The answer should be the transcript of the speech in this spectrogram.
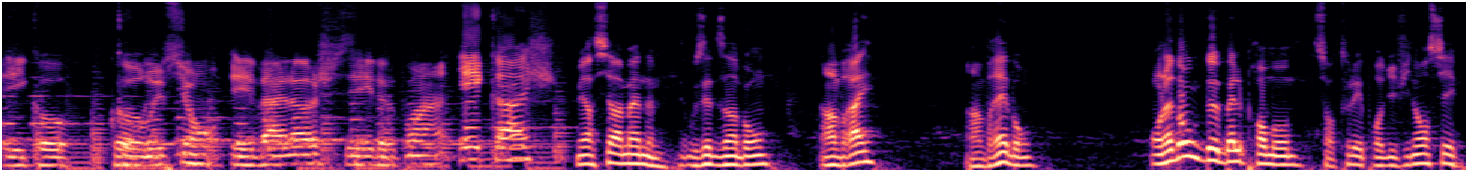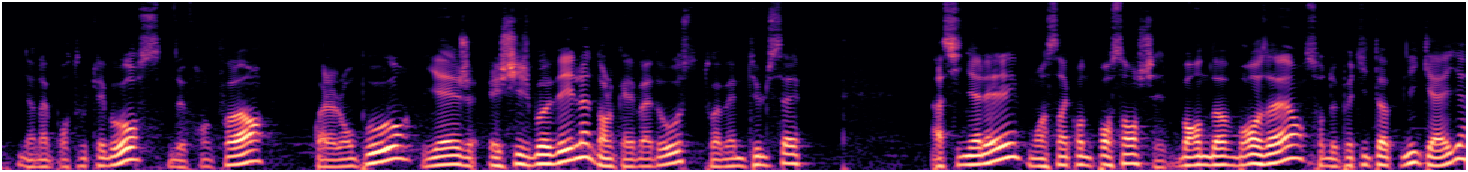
éco. Corruption et valoche, c'est le point écoche. Merci Herman, vous êtes un bon? Un vrai? Un vrai bon. On a donc de belles promos sur tous les produits financiers. Il y en a pour toutes les bourses, de Francfort, Kuala Lumpur, Liège et Chicheboville, dans le Calvados, toi-même tu le sais. À signaler, moins 50% chez Band of Brothers sur de petits tops Nikkei,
